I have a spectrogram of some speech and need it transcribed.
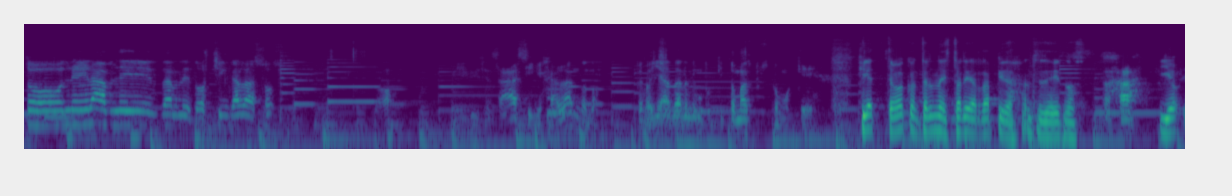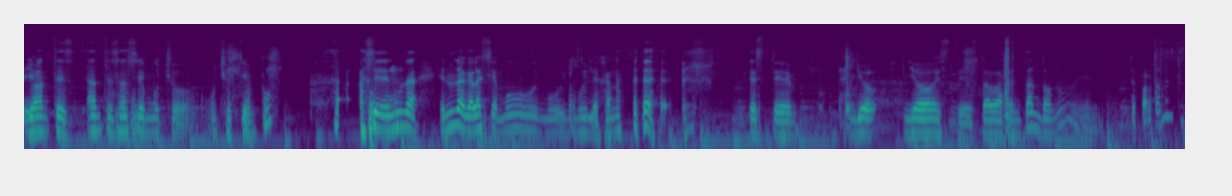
tolerable darle dos chingadazos, ¿no? Y dices, ah, sigue jalando, ¿no? Pero ya darle un poquito más, pues como que, Fíjate, te voy a contar una historia rápida antes de irnos. ajá, Yo, Sí. yo antes, antes hace mucho, mucho tiempo, hace en una, en una galaxia muy, muy, muy lejana, este, yo, yo, este, estaba rentando, ¿no? En departamento.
